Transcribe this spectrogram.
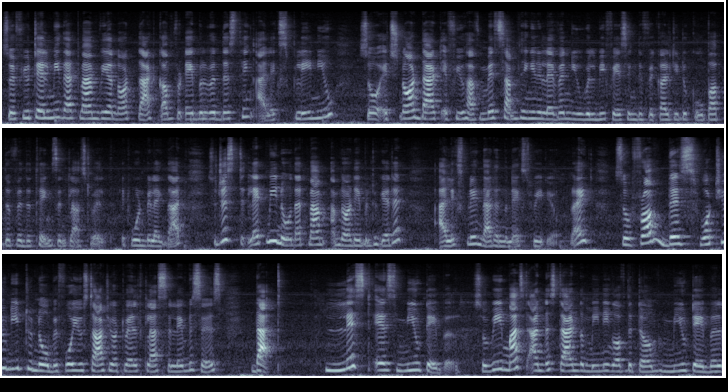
So if you tell me that ma'am we are not that comfortable with this thing i'll explain you. So it's not that if you have missed something in 11 you will be facing difficulty to cope up the, with the things in class 12 it won't be like that. So just let me know that ma'am i'm not able to get it I'll explain that in the next video, right? So from this, what you need to know before you start your 12th class syllabus is that list is mutable. So we must understand the meaning of the term mutable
